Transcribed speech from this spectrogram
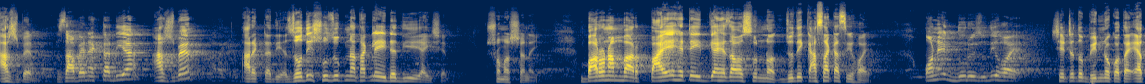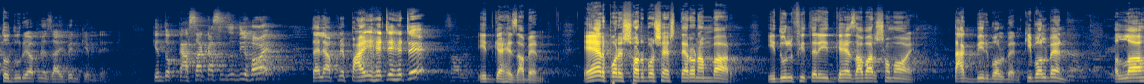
আসবেন। যাবেন একটা দিয়া, আসবেন আরেকটা দিয়ে। যদি সুযোগ না থাকলে এইটা দিয়ে আইসেন, সমস্যা নাই। বারো নাম্বার, পায়ে হেঁটে ঈদগাহে যাওয়া সুন্নত, যদি কাছাকাছি হয়। অনেক দূরে যদি হয়, সেটা তো ভিন্ন কথা, এত দূরে আপনি যাইবেন কেমনে? কিন্তু কাছাকাছি যদি হয়, তাহলে আপনি পায়ে হেঁটে হেঁটে ঈদগাহে যাবেন। এরপরে সর্বশেষ তেরো নাম্বার, ঈদুল ফিতরে ঈদগাহে যাবার সময় তাকবীর বলবেন। কি বলবেন? আল্লাহ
